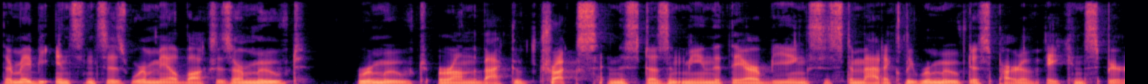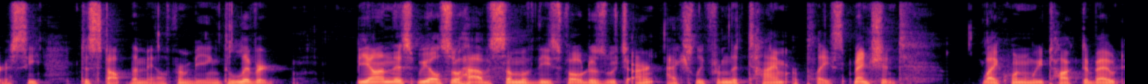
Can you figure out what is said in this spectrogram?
there may be instances where mailboxes are moved, removed or on the back of trucks, and this doesn't mean that they are being systematically removed as part of a conspiracy to stop the mail from being delivered. Beyond this, we also have some of these photos which aren't actually from the time or place mentioned. Like when we talked about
